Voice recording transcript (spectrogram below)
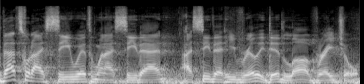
that's what I see with when I see that. I see that he really did love Rachel,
